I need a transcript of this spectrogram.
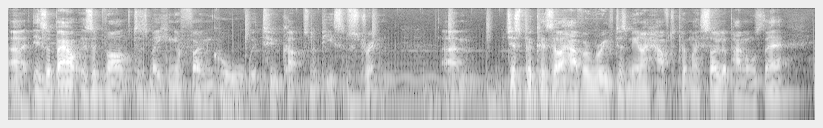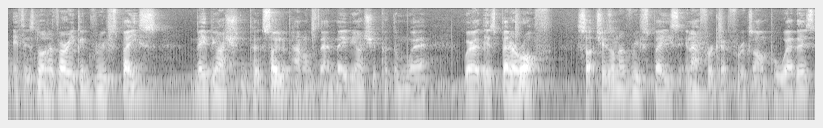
uh, is about as advanced as making a phone call with two cups and a piece of string. Um, just because I have a roof doesn't mean I have to put my solar panels there. If it's not a very good roof space, maybe I shouldn't put solar panels there. Maybe I should put them where, where it's better off, such as on a roof space in Africa, for example, where there's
